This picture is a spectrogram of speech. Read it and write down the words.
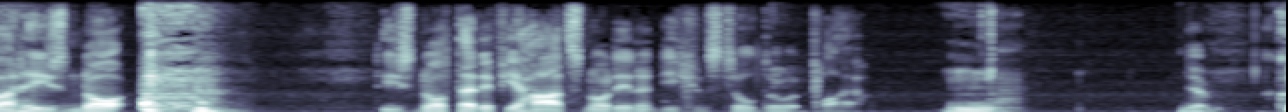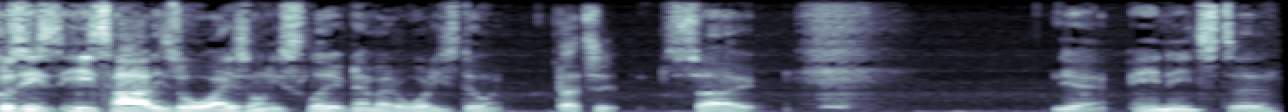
but he's not he's not that if your heart's not in it you can still do it player. No. Yep. Because his his heart is always on his sleeve, no matter what he's doing. That's it. So, yeah, he needs to.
